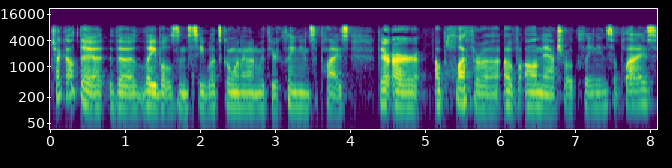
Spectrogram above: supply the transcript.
check out the, the labels and see what's going on with your cleaning supplies. There are a plethora of all natural cleaning supplies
